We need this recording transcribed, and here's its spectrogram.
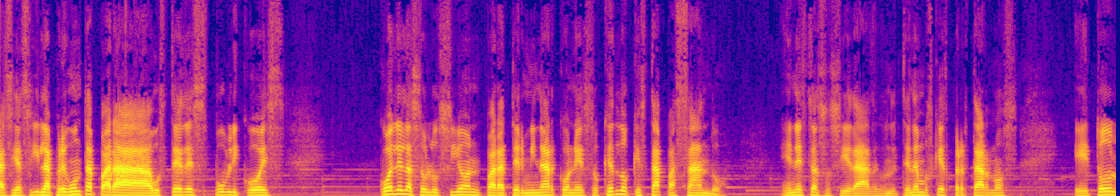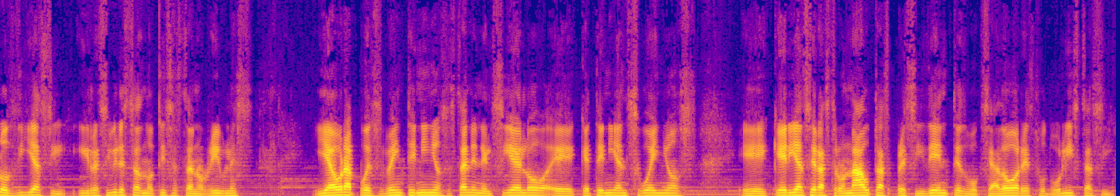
Gracias. Y la pregunta para ustedes, público, es, ¿cuál es la solución para terminar con eso? ¿Qué es lo que está pasando en esta sociedad donde tenemos que despertarnos eh, todos los días y, recibir estas noticias tan horribles? Y ahora pues 20 niños están en el cielo eh, que tenían sueños, eh, querían ser astronautas, presidentes, boxeadores, futbolistas y,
